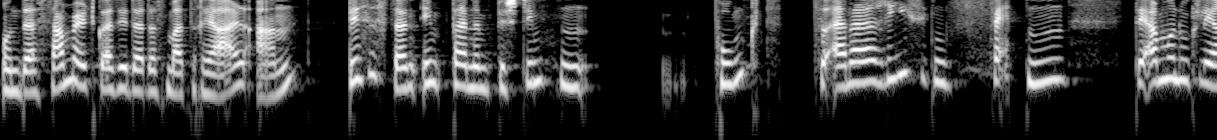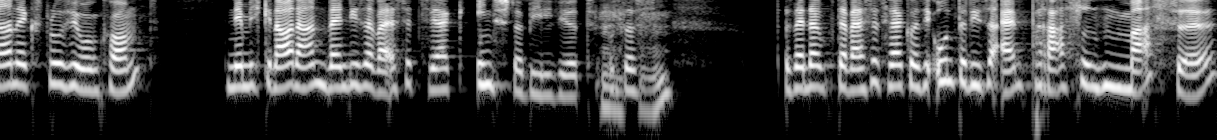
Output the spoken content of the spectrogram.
Und er sammelt quasi da das Material an, bis es dann in, bei einem bestimmten Punkt zu einer riesigen, fetten thermonuklearen Explosion kommt. Nämlich genau dann, wenn dieser weiße Zwerg instabil wird. Und das, wenn der, der weiße Zwerg quasi unter dieser einprasselnden Masse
